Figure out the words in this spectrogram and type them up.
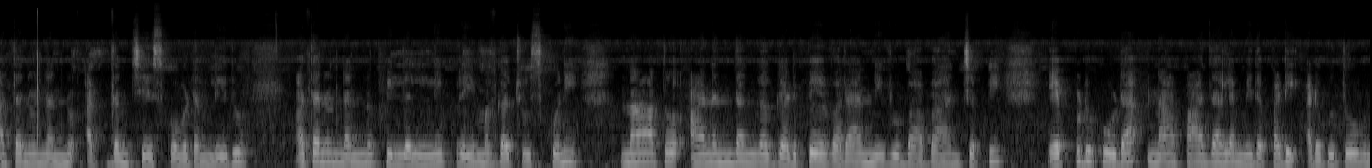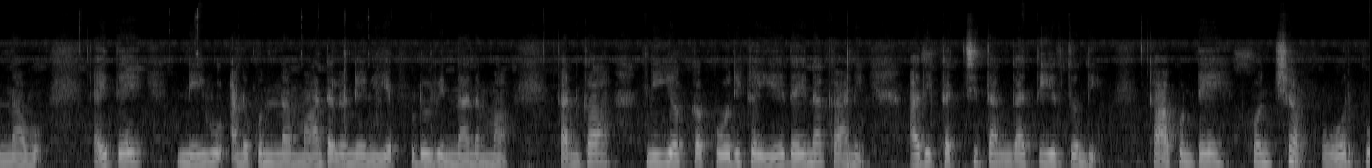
అతను నన్ను అర్థం చేసుకోవటం లేదు. అతను నన్ను పిల్లల్ని ప్రేమగా చూసుకొని నాతో ఆనందంగా గడిపే వరాన్ని ఇవ్వు బాబా అని చెప్పి ఎప్పుడు కూడా నా పాదాల మీద పడి అడుగుతూ ఉన్నావు. అయితే నీవు అనుకున్న మాటలు నేను ఎప్పుడు విన్నానమ్మా. కనుక నీ యొక్క కోరిక ఏదైనా కానీ అది ఖచ్చితంగా తీరుతుంది. కాకుంటే కొంచెం ఓర్పు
